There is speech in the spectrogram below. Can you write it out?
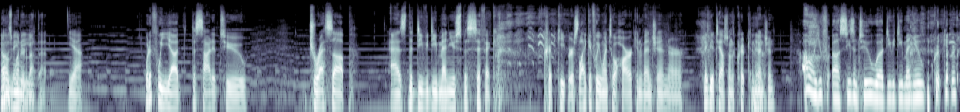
I Oh, was wondering maybe. about that. Yeah. What if we uh, decided to dress up as the DVD menu specific Crypt Keepers? Like if we went to a horror convention or maybe a Tales from the Crypt convention. Oh, are you for, uh, season two uh, DVD menu Crypt Keeper?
